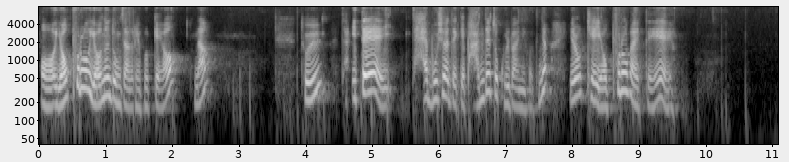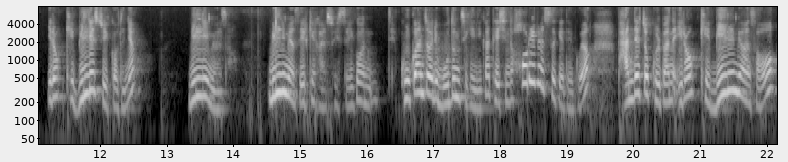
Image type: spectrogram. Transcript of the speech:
어, 옆으로 여는 동작을 해볼게요. 하나, 둘. 자, 이때 잘 보셔야 될 게 반대쪽 골반이거든요. 이렇게 옆으로 갈 때 이렇게 밀릴 수 있거든요. 밀리면서 밀리면서 이렇게 갈 수 있어요. 이건 고관절이 못 움직이니까 대신에 허리를 쓰게 되고요. 반대쪽 골반은 이렇게 밀면서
